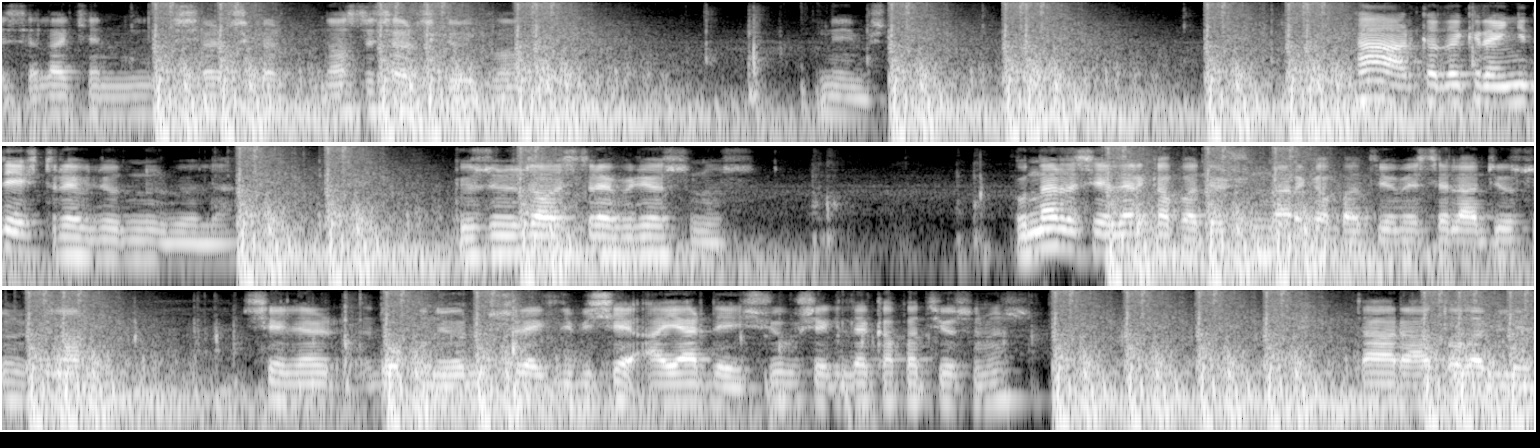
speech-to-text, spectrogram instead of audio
Mesela kendini dışarı çıkar. Nasıl dışarı çıkıyorduk lan? Neymiş lan? Ha arkadaki rengi değiştirebiliyordunuz böyle. Gözünüzü alıştırabiliyorsunuz. Bunlar da şeyleri kapatıyor. Şunları kapatıyor. Mesela diyorsunuz falan şeyler dokunuyorum. Sürekli bir şey ayar değişiyor. Bu şekilde kapatıyorsunuz daha rahat olabiliyor.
